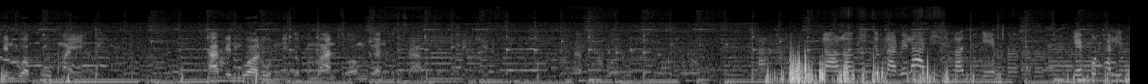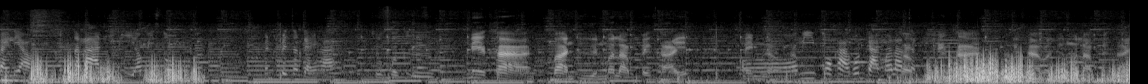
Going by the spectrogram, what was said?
เป็นบัวปลูกใหม่ครับถ้าเป็นบัวรุ่นนี่ก็ประมาณ2เดือนถึง3เดือนไม่ได้เก็บครับบัวรุ่นเราเราพี่จำรัดเวลาพี่จำรัดเก็บเก็บผลผลิตไปแล้วตลาดที่พี่เอาไปส่งมันเป็นจังไดคะซึ่งก็คือแม่ค้าบ้านอื่นมารับไปขายในเมืองครับมีพ่อค้าคนกลางมารับครัจากบพี่แม่ค้าแม่ค้าบ้านอื่นมารับไปขาย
